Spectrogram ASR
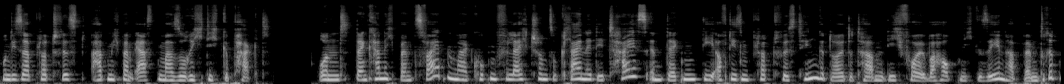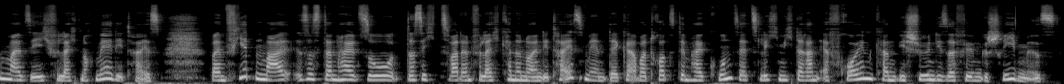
Und dieser Plot-Twist hat mich beim ersten Mal so richtig gepackt. Und dann kann ich beim zweiten Mal gucken vielleicht schon so kleine Details entdecken, die auf diesen Plot-Twist hingedeutet haben, die ich vorher überhaupt nicht gesehen habe. Beim dritten Mal sehe ich vielleicht noch mehr Details. Beim vierten Mal ist es dann halt so, dass ich zwar dann vielleicht keine neuen Details mehr entdecke, aber trotzdem halt grundsätzlich mich daran erfreuen kann, wie schön dieser Film geschrieben ist.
